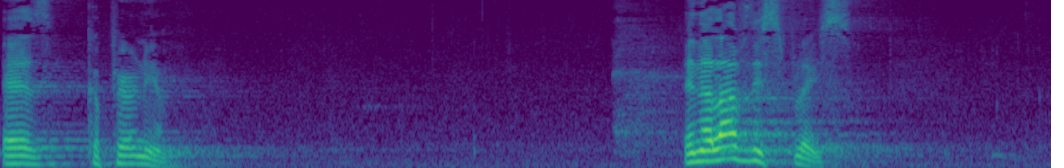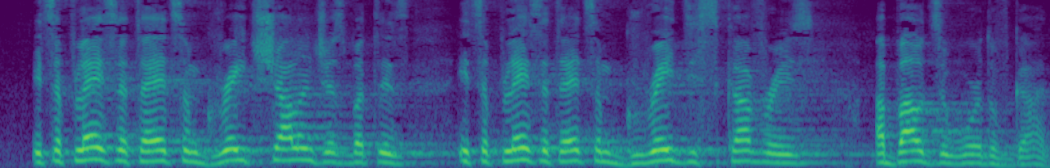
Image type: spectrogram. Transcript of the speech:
as Capernaum. And I love this place. It's a place that I had some great challenges, but it's, it's a place that I had some great discoveries about the Word of God.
